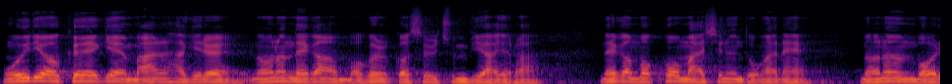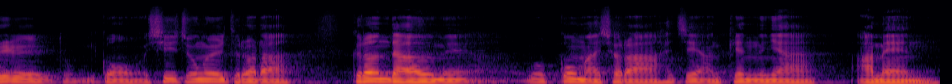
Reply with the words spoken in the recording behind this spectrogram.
오히려 그에게 말하기를 너는 내가 먹을 것을 준비하여라. 내가 먹고 마시는 동안에 너는 머리를 동고 시중을 들어라. 그런 다음에 먹고 마셔라 하지 않겠느냐. 아멘.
